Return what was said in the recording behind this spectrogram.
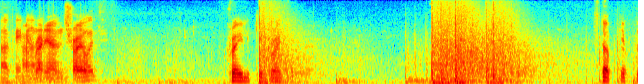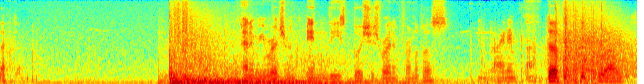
Okay, I'm now ready then on move trail. forward. Trail, keep right. Stop, keep left. Enemy regiment in these bushes right in front of us. Right in front. Stop, keep right.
